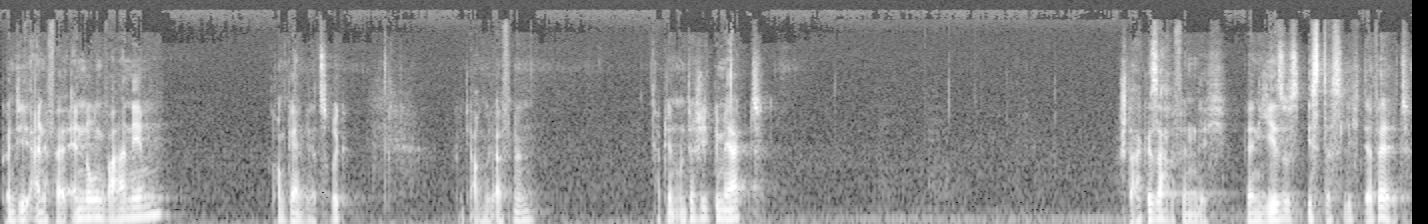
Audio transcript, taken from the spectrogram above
Könnt ihr eine Veränderung wahrnehmen? Kommt gerne wieder zurück. Könnt ihr Augen wieder öffnen. Habt ihr einen Unterschied gemerkt? Starke Sache, finde ich. Denn Jesus ist das Licht der Welt.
